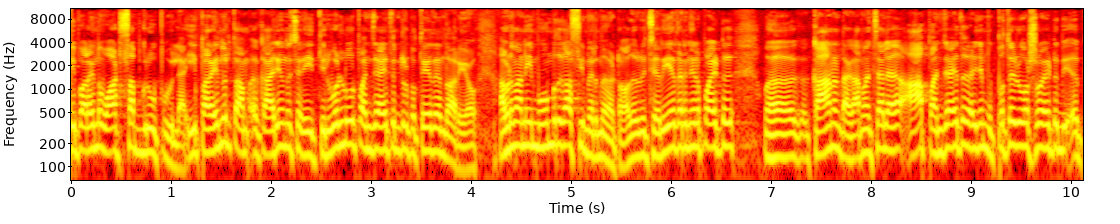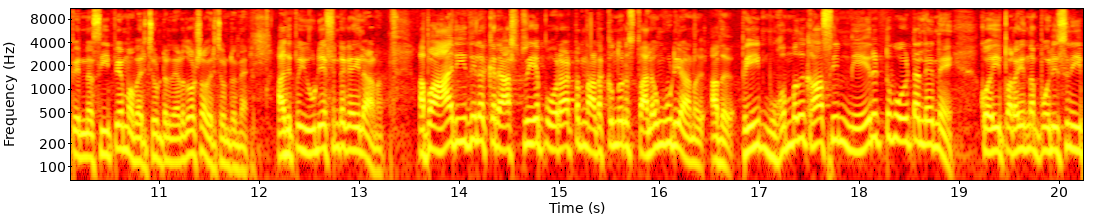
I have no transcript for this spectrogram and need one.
ഈ പറയുന്ന വാട്സാപ്പ് ഗ്രൂപ്പുമില്ല. ഈ പറയുന്ന ഒരു കാര്യം എന്ന് വെച്ചാൽ ഈ തിരുവള്ളൂർ പഞ്ചായത്തിന്റെ ഒരു പ്രത്യേകത എന്താ അറിയോ? അവിടെ നിന്നാണ് ഈ മുഹമ്മദ് ഖാസിം വരുന്നത് കേട്ടോ. അതൊരു ചെറിയ തെരഞ്ഞെടുപ്പായിട്ട് കാണണ്ട. കാരണം വെച്ചാൽ ആ പഞ്ചായത്ത് കഴിഞ്ഞ് മുപ്പത്തേഴ് വർഷമായിട്ട് പിന്നെ സി പി എം ഭരിച്ചുകൊണ്ടിരുന്നത് ഇടതുപക്ഷം ഭരിച്ചുകൊണ്ടിരുന്നത്. അതിപ്പോൾ യു ഡി എഫിന്റെ കയ്യിലാണ്. അപ്പോൾ ആ രീതിയിലൊക്കെ രാഷ്ട്രീയ പോരാട്ടം നടക്കുന്ന ഒരു സ്ഥലം കൂടിയാണ് അത്. അപ്പോൾ ഈ മുഹമ്മദ് ഖാസിം നേരിട്ട് പോയിട്ടല്ലേന്നെ കൊ- ഈ പറയുന്ന പോലീസിന് ഈ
